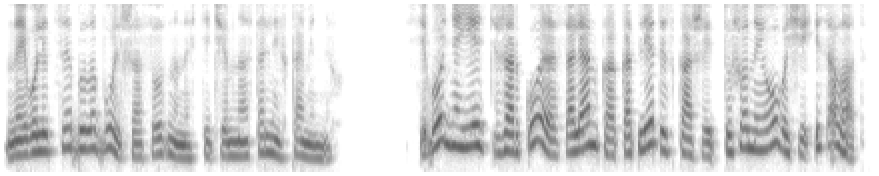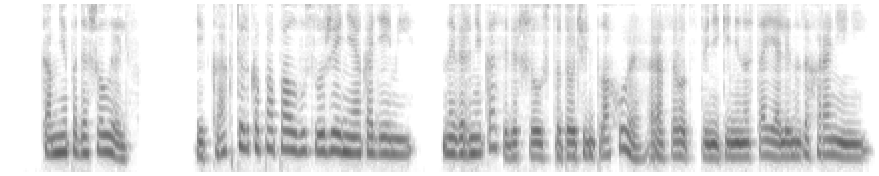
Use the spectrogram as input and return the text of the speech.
На его лице было больше осознанности, чем на остальных каменных. «Сегодня есть жаркое, солянка, котлеты с кашей, тушеные овощи и салат». Ко мне подошел эльф. И как только попал в услужение Академии. Наверняка совершил что-то очень плохое, раз родственники не настояли на захоронении.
